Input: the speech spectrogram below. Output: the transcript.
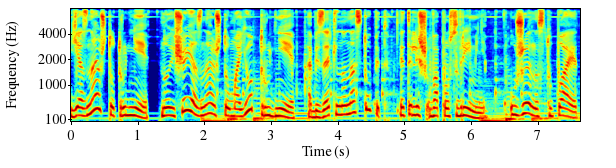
Я знаю, что труднее, но еще я знаю, что мое труднее обязательно наступит. Это лишь вопрос времени. Уже наступает.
